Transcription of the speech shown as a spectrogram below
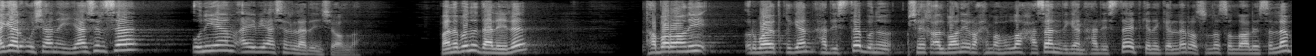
Agar o'shani yashirsa uni ham aybi yashiriladi inshaalloh. Mana buni dalili taboroniy rivoyat qilgan hadisda buni shayx alboniy rahimaulloh hasan degan hadisda aytgan ekanlar rasululloh sollallohu alayhi vasallam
